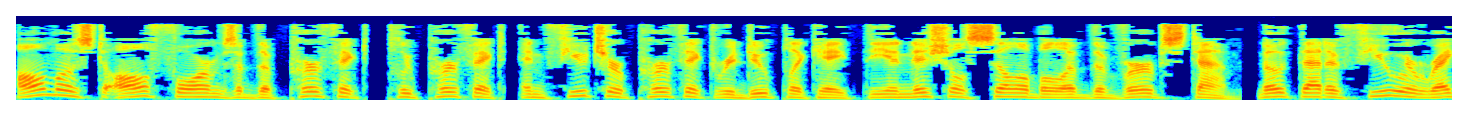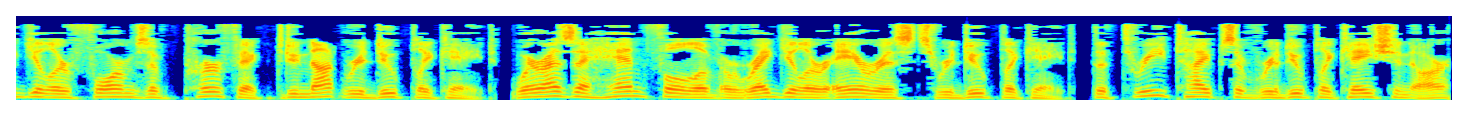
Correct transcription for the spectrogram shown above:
Almost all forms of the perfect, pluperfect, and future perfect reduplicate the initial syllable of the verb stem. Note that a few irregular forms of perfect do not reduplicate, whereas a handful of irregular aorists reduplicate. The three types of reduplication are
